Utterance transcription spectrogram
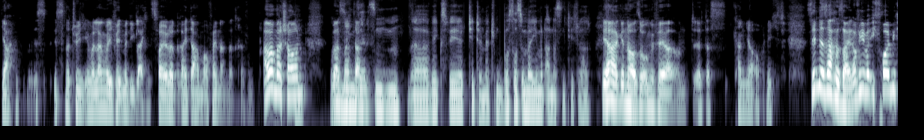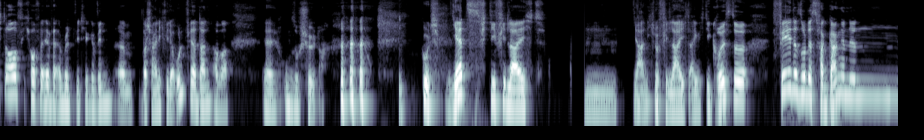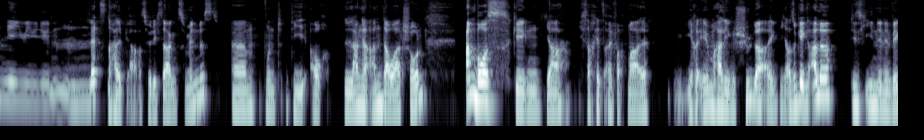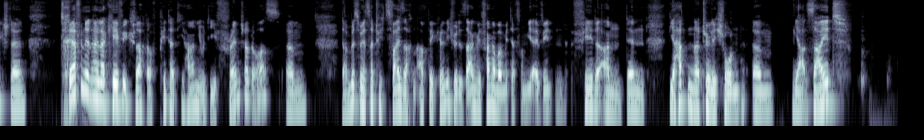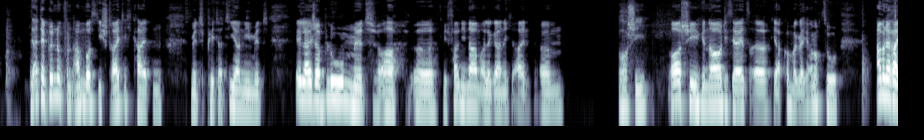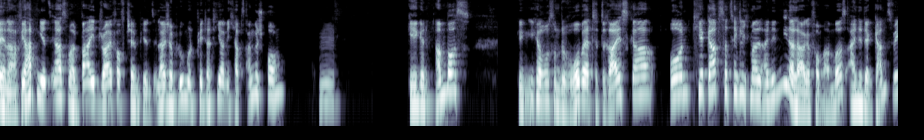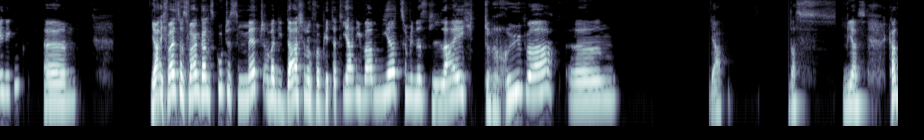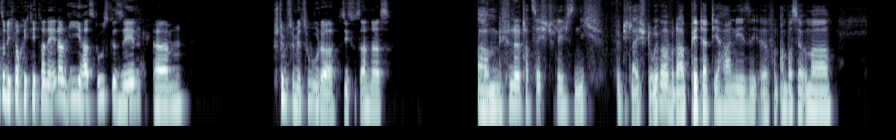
ja, es ist natürlich immer langweilig, wenn immer die gleichen zwei oder drei Damen aufeinandertreffen. Aber mal schauen, was sich dann... ein äh, WXW-Titelmatch, bloß dass immer jemand anders einen Titel hat. Ja, genau, so ungefähr. Und äh, das kann ja auch nicht Sinn der Sache sein. Auf jeden Fall, ich freue mich drauf. Ich hoffe, Eva Everett wird hier gewinnen. Ähm, wahrscheinlich wieder unfair dann, aber äh, umso schöner. Gut, jetzt die vielleicht, mh, hm, ja, nicht nur vielleicht, eigentlich die größte Fehde so des vergangenen letzten Halbjahres, würde ich sagen, zumindest. Ähm, und die auch lange andauert schon. Amboss gegen, ja, ich sag jetzt einfach mal, ihre ehemaligen Schüler eigentlich, also gegen alle, die sich ihnen in den Weg stellen, treffen in einer Käfigschlacht auf Peter Tihani und die French Adors. Ähm, da müssen wir jetzt natürlich zwei Sachen abwickeln. Ich würde sagen, wir fangen aber mit der von mir erwähnten Fehde an, denn wir hatten natürlich schon ähm, ja seit, seit der Gründung von Amboss die Streitigkeiten mit Peter Tiani, mit Elijah Bloom, mit, oh, äh, mir fallen die Namen alle gar nicht ein. Ähm, Orshi. Orshi, genau, die ist ja jetzt, äh, ja, kommen wir gleich auch noch zu. Aber der Reihe nach. Wir hatten jetzt erstmal bei Drive of Champions Elijah Bloom und Peter Tian, ich habe es angesprochen. Hm. Gegen Amboss, gegen Icarus und Robert Dreisker. Und hier gab es tatsächlich mal eine Niederlage vom Amboss, eine der ganz wenigen. Ähm, ja, ich weiß, das war ein ganz gutes Match, aber die Darstellung von Peter Tihani war mir zumindest leicht drüber. Ähm, ja, was, wie hast, kannst du dich noch richtig dran erinnern? Wie hast du es gesehen? Ähm, Stimmst du mir zu oder siehst du es anders? Ähm, ich finde tatsächlich nicht wirklich leicht drüber, weil da Peter Tihani äh, von Amboss ja immer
